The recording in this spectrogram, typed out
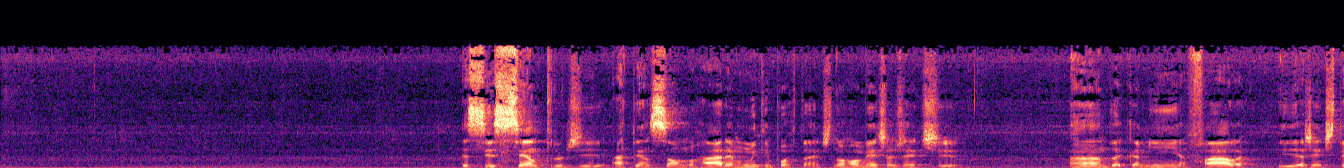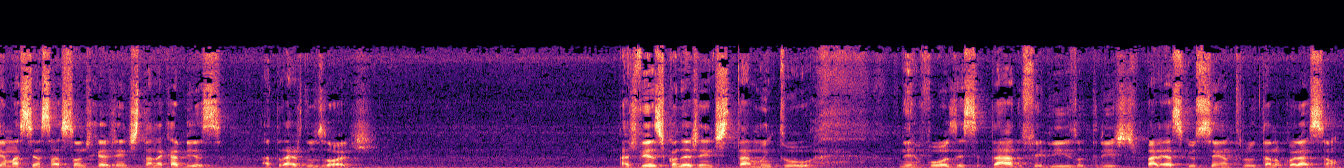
Esse centro de atenção no ar é muito importante. Normalmente a gente anda, caminha, fala e a gente tem uma sensação de que a gente está na cabeça, atrás dos olhos. Às vezes, quando a gente está muito nervoso, excitado, feliz ou triste, parece que o centro está no coração.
